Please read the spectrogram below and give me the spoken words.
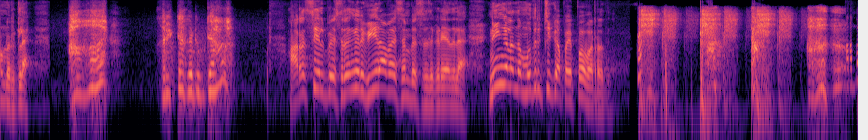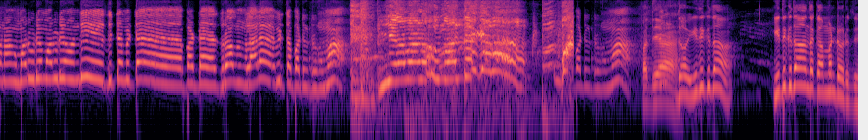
ஒண்ணு இருக்குல்ல. கரெக்டா கட்டுவிட்டா? அரசியல் பேசுறதுங்கிற வீராவேசம் பேசுறது கிடையாதுல நீங்கள் அந்த முதிர்ச்சிக்கு அப்ப எப்ப வர்றது? அப்ப நாங்க மறுபடியும் மறுபடியும் வந்து திட்டமிட்ட பட்ட துரோகங்களால வீழ்த்தப்பட்டுக்கிட்டு இருக்கோமா? பட்டுக்கிட்டு இருக்கோமா? பாத்தியா? இதோ இதுக்கு தான் இதுக்கு தான் அந்த கமெண்ட் வருது.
